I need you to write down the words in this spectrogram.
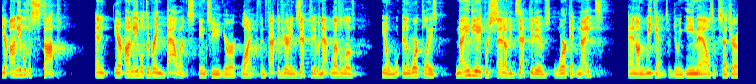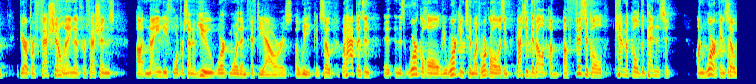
you're unable to stop, and you're unable to bring balance into your life. In fact, if you're an executive in that level of, you know, in the workplace, 98% of executives work at night and on weekends, or doing emails, etc. If you're a professional, any of the professions, uh, 94% of you work more than 50 hours a week. And so, what happens in, in this workahol, if you're working too much, workaholism, you actually develop a, a physical, chemical dependency on work. And so,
